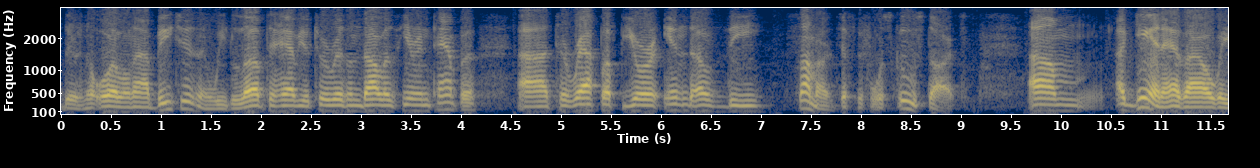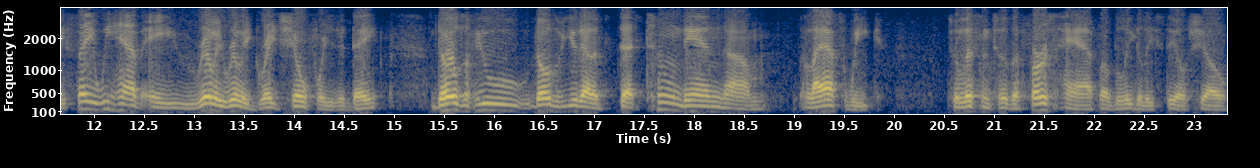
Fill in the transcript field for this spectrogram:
There's no oil on our beaches, and we'd love to have your tourism dollars here in Tampa uh, to wrap up your end of the summer just before school starts. Um, again, as I always say, we have a really, really great show for you today. Those of you, those of you that that tuned in um, last week to listen to the first half of the Legally Steal show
